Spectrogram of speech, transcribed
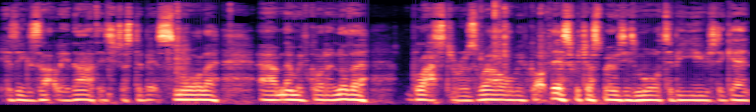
is exactly that. It's just a bit smaller. Um, then we've got another blaster as well. We've got this, which I suppose is more to be used again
